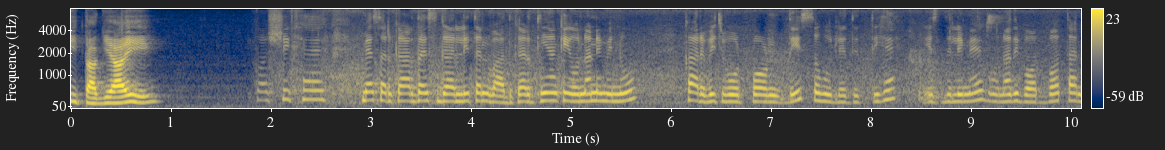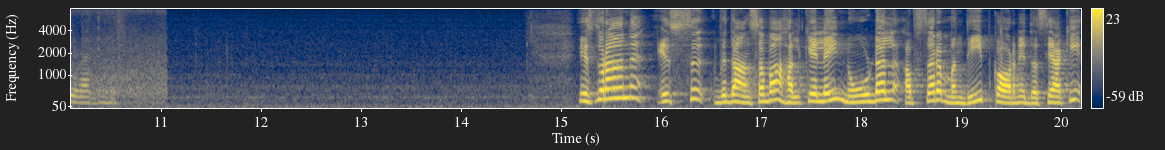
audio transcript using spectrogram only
ਕੀਤਾ ਗਿਆ ਹੈ ਕੌਸ਼ਿਕ ਹੈ ਮੈਂ ਸਰਕਾਰ ਦਾ ਇਸ ਗੱਲ ਲਈ ਧੰਨਵਾਦ ਕਰਦੀ ਹਾਂ ਕਿ ਉਹਨਾਂ ਨੇ ਮੈਨੂੰ ਘਰ ਵਿੱਚ ਵੋਟ ਪਾਉਣ ਦੀ ਸਹੂਲਤ ਦਿੱਤੀ ਹੈ। ਇਸ ਦੇ ਲਈ ਮੈਂ ਉਹਨਾਂ ਦੀ ਬਹੁਤ-ਬਹੁਤ ਧੰਨਵਾਦੀ ਹਾਂ। ਇਸ ਦੌਰਾਨ ਇਸ ਵਿਧਾਨ ਸਭਾ ਹਲਕੇ ਲਈ ਨੋਡਲ ਅਫਸਰ ਮਨਦੀਪ ਕੌਰ ਨੇ ਦੱਸਿਆ ਕਿ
